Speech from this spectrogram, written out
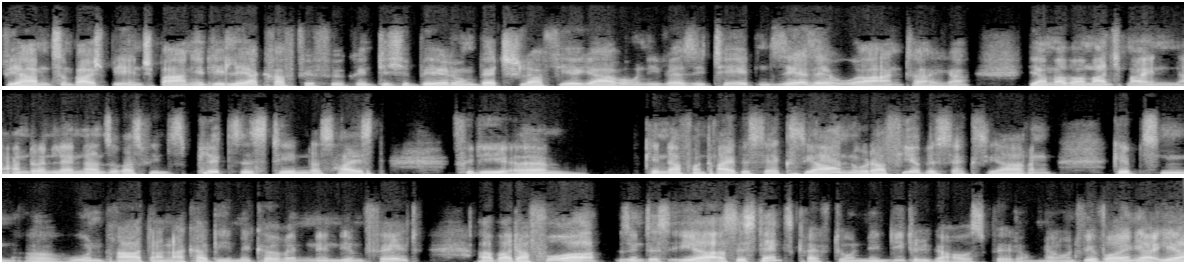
wir haben zum Beispiel in Spanien die Lehrkraft für frühkindliche Bildung, Bachelor, vier Jahre Universität, ein sehr, sehr hoher Anteil. Ja? Wir haben aber manchmal in anderen Ländern sowas wie ein Split-System. Das heißt, für die ähm, Kinder von drei bis sechs Jahren oder vier bis sechs Jahren gibt es einen äh, hohen Grad an Akademikerinnen in dem Feld. Aber davor sind es eher Assistenzkräfte und eine niedrige Ausbildung. Ne? Und wir wollen ja eher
